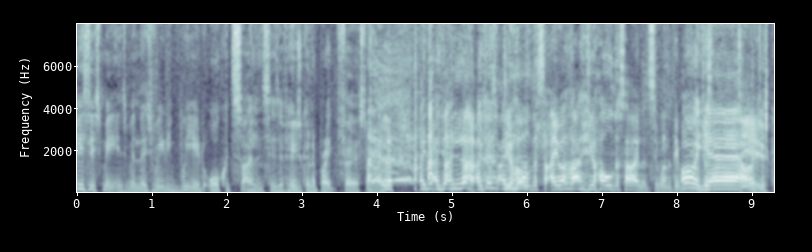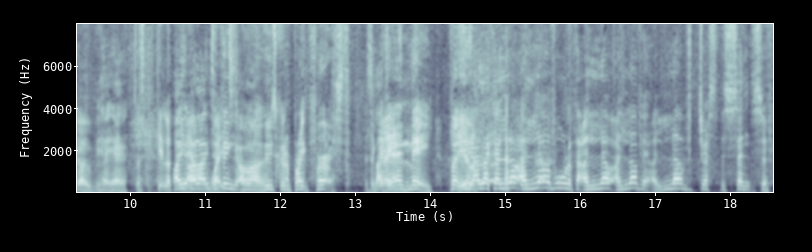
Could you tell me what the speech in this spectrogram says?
business meetings when there's really weird awkward silences of who's going to break first Or I love I, I, I love. I just I Do you love- hold the are you a, do you hold the silence? You're one of the people. Oh who just, yeah, I'll just go. Yeah, yeah. Just keep looking. I, I like to wait. think, oh, who's going to break first? It's a like game. ain't me. But Yeah. yeah, like I love, I love all of that. I love, I love it. I love just the sense of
